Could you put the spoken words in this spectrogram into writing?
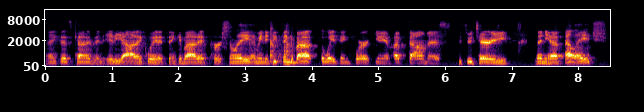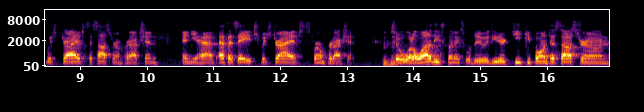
I think that's kind of an idiotic way to think about it. Personally, I mean, if you think about the way things work, you have hypothalamus, pituitary, then you have LH, which drives testosterone production, and you have FSH, which drives sperm production. Mm-hmm. So what a lot of these clinics will do is either keep people on testosterone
